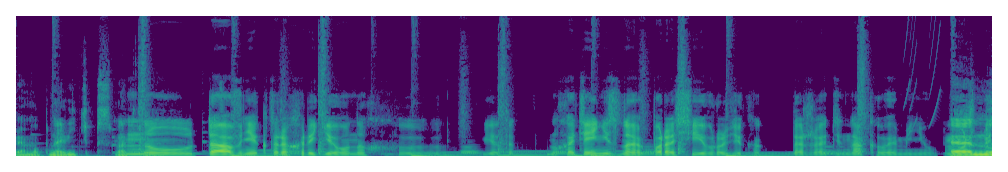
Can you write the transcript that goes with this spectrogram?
прям обновить и посмотреть. Ну, да, в некоторых регионах э, я так... Ну, хотя я не знаю, по России вроде как даже одинаковое меню. Э, ну,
